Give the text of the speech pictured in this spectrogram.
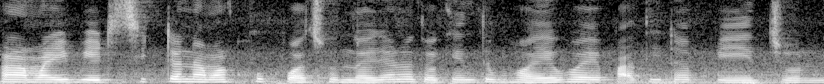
আর আমার এই বেডশিটটা না আমার খুব পছন্দ হয়, জানো তো? কিন্তু ভয়ে ভয়ে পাতি না মেয়ের জন্য।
